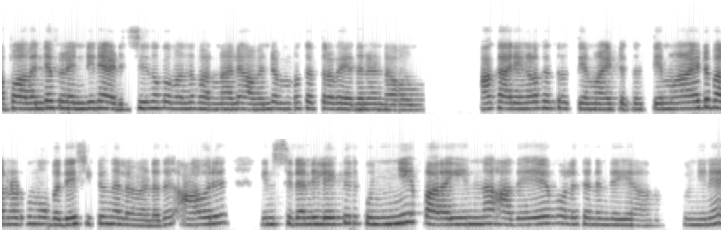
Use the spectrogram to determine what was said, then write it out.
അപ്പൊ അവന്റെ ഫ്രണ്ടിനെ അടിച്ചു എന്നൊക്കെ വന്ന് പറഞ്ഞാൽ അവന്റെ ഉമ്മക്ക് എത്ര വേദന ഉണ്ടാവും? ആ കാര്യങ്ങളൊക്കെ കൃത്യമായിട്ട് കൃത്യമായിട്ട് പറഞ്ഞു കൊടുക്കുമ്പോൾ ഉപദേശിക്കുന്നല്ല വേണ്ടത്. ആ ഒരു ഇൻസിഡന്റിലേക്ക് കുഞ്ഞ് പറയുന്ന അതേപോലെ തന്നെ എന്ത് ചെയ്യാ? കുഞ്ഞിനെ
